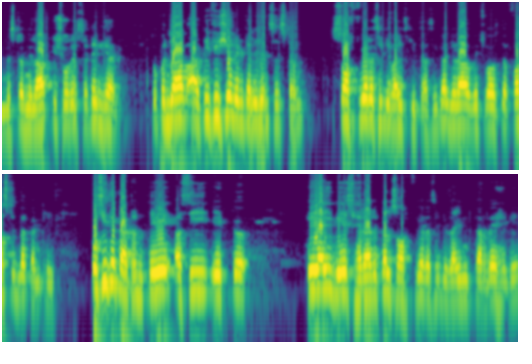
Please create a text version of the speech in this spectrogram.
ਮਿਸਟਰ ਨਿਲਾਪ ਕਿਸ਼ੋਰ ਇਸ ਸਿਟਿੰਗ ਹੈ ਤੋਂ Punjab artificial intelligence system software ਅਸੀਂ ਡਿਵਾਈਸ ਕੀਤਾ ਸੀਗਾ, ਜਿਹੜਾ ਵਿਚ ਵਾਸ ਦਾ ਫਰਸਟ ਇਨ ਦਾ ਕੰਟਰੀ ਉਸੇ ਦੇ ਪੈਟਰਨ ਤੇ ਅਸੀਂ ਇੱਕ AI ਬੇਸਡ ਹਾਇਰਾਰਕੀਕਲ ਸੌਫਟਵੇਅਰ ਅਸੀਂ ਡਿਜ਼ਾਈਨ ਕਰ ਰਹੇ ਹੈਗੇ,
